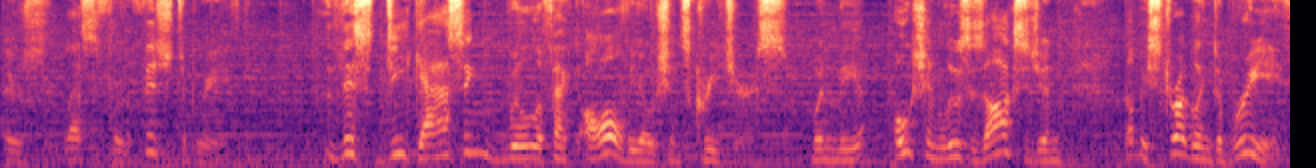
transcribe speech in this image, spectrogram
there's less for the fish to breathe. This degassing will affect all the ocean's creatures. When the ocean loses oxygen, they'll be struggling to breathe.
